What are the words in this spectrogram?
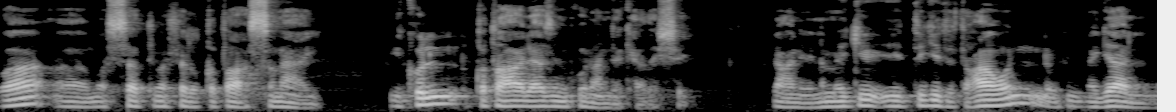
ومؤسسات تمثل القطاع الصناعي. في كل قطاع لازم يكون عندك هذا الشيء. يعني لما تجي تتعاون في مجال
